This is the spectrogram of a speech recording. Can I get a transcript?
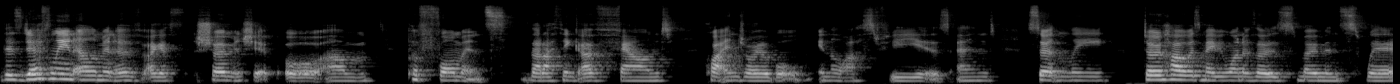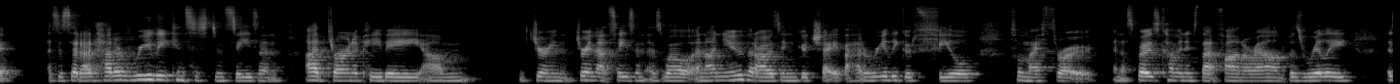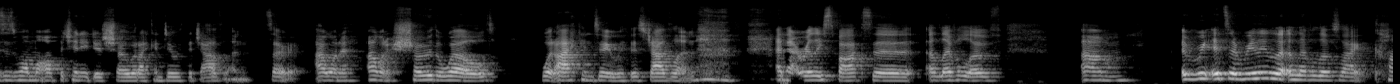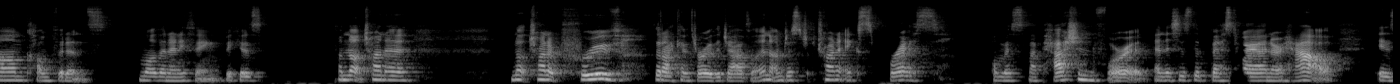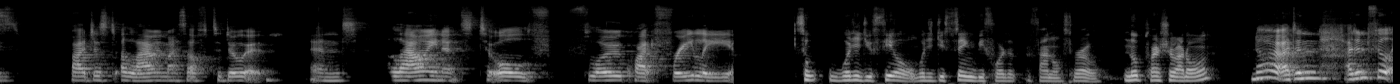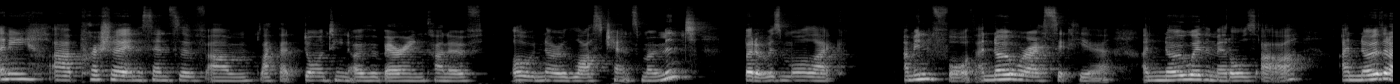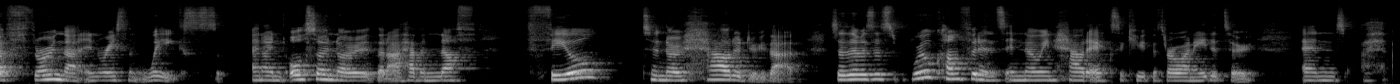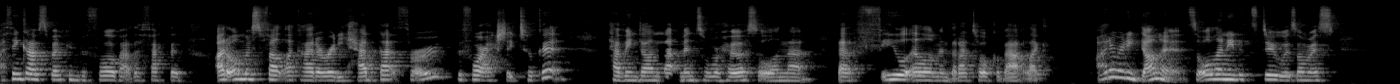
there's definitely an element of, I guess, showmanship or um, performance that I think I've found – quite enjoyable in the last few years. And certainly Doha was maybe one of those moments where, as I said, I'd had a really consistent season. I'd thrown a PB um, during during that season as well, and I knew that I was in good shape. I had a really good feel for my throw, and I suppose coming into that final round was really this is one more opportunity to show what I can do with the javelin. So I want to I want to show the world what I can do with this javelin. and that really sparks a, a level of, um, re- it's a really a level of like calm confidence more than anything because I'm not trying to, not trying to prove that I can throw the javelin. I'm just trying to express almost my passion for it. And this is the best way I know how is by just allowing myself to do it and allowing it to all flow quite freely so, what did you feel? What did you think before the final throw? No pressure at all. No, I didn't. I didn't feel any uh, pressure in the sense of um, like that daunting, overbearing kind of oh no, last chance moment. But it was more like I'm in fourth. I know where I sit here. I know where the medals are. I know that I've thrown that in recent weeks, and I also know that I have enough feel to know how to do that. So there was this real confidence in knowing how to execute the throw I needed to. And I think I've spoken before about the fact that I'd almost felt like I'd already had that throw before I actually took it, having done that mental rehearsal and that that feel element that I talk about. Like I'd already done it. So all I needed to do was almost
